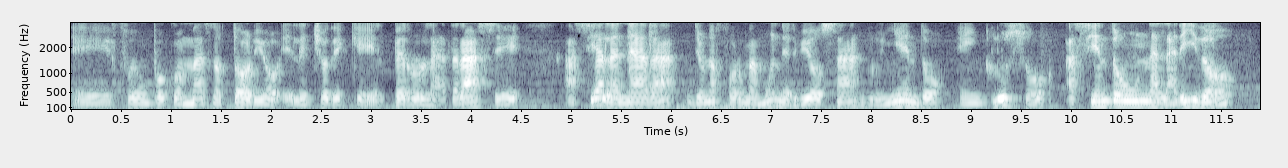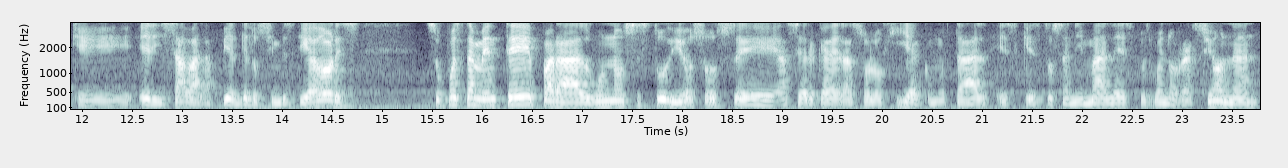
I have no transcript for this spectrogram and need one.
eh, fue un poco más notorio el hecho de que el perro ladrase hacia la nada de una forma muy nerviosa, gruñendo e incluso haciendo un alarido que erizaba la piel de los investigadores. Supuestamente para algunos estudiosos eh, acerca de la zoología como tal es que estos animales pues bueno reaccionan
